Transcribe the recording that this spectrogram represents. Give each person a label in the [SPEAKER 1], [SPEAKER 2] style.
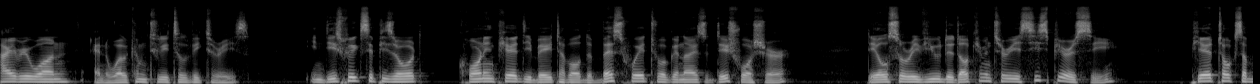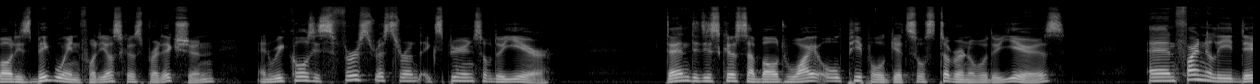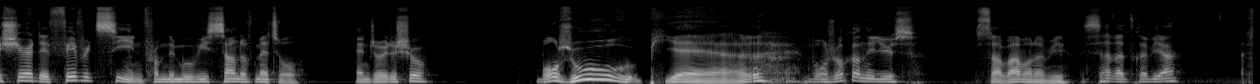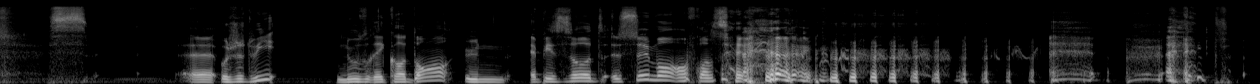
[SPEAKER 1] Hi everyone, and welcome to Little Victories. In this week's episode, Corn and Pierre debate about the best way to organize a dishwasher. They also review the documentary Seaspiracy. Pierre talks about his big win for the Oscars prediction and recalls his first restaurant experience of the year. Then they discuss about why old people get so stubborn over the years. And finally, they share their favorite scene from the movie Sound of Metal. Enjoy the show.
[SPEAKER 2] Bonjour Pierre.
[SPEAKER 1] Bonjour Cornelius.
[SPEAKER 2] Ça va mon ami?
[SPEAKER 1] Ça va très bien.
[SPEAKER 2] Euh, Aujourd'hui, nous recordons un épisode seulement en français. And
